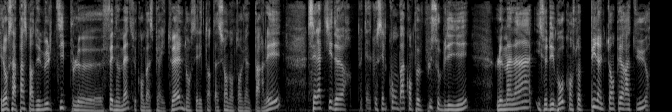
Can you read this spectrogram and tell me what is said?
Et donc ça passe par de multiples phénomènes, ce combat spirituel. Donc c'est les tentations dont on vient de parler. C'est la tiédeur. Peut-être que c'est le combat qu'on peut plus oublier. Le malin, il se débrouille qu'on soit pile à une température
